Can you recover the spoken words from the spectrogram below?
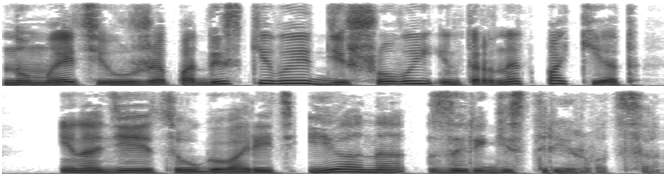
но Мэтью уже подыскивает дешевый интернет-пакет и надеется уговорить Иоанна зарегистрироваться.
